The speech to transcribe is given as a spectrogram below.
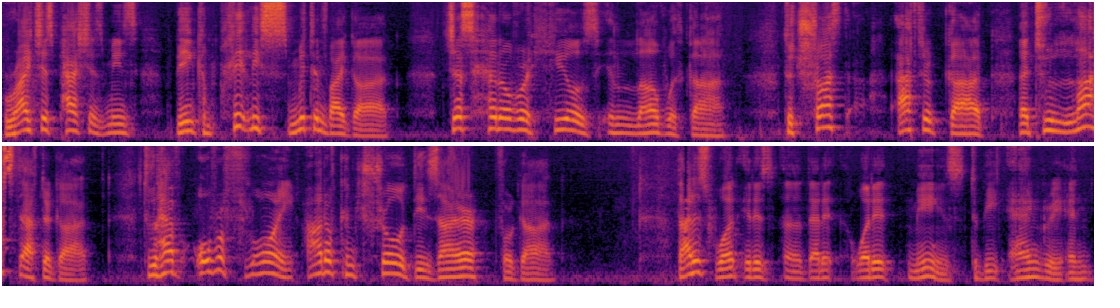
Righteous passions means being completely smitten by God, just head over heels in love with God, to trust after God, and to lust after God, to have overflowing, out of control desire for God. That is what it is. Uh, that it what it means to be angry and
